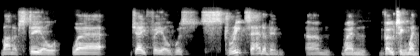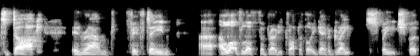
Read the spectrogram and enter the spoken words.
Man of Steel, where Jai Field was streets ahead of him um, when voting went to dark in round 15. Uh, a lot of love for Brodie Croft. I thought he gave a great speech, but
